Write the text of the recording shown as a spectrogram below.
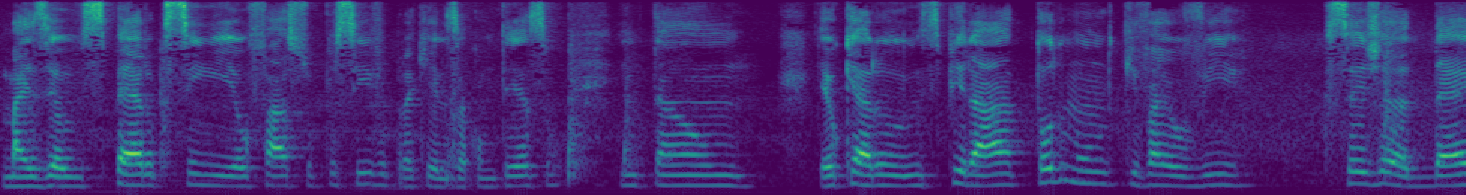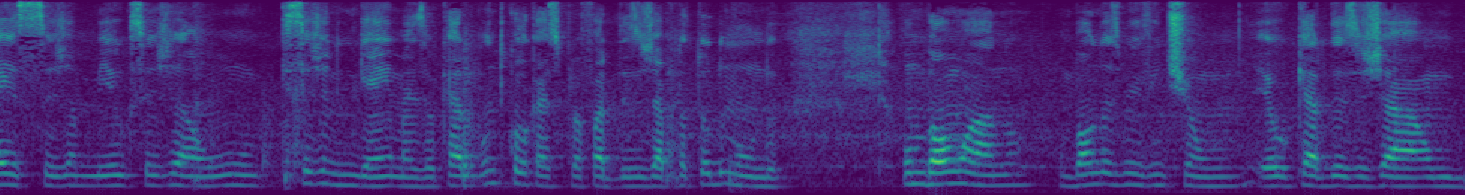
mas eu espero que sim e eu faço o possível para que eles aconteçam. Então, eu quero inspirar todo mundo que vai ouvir que seja 10, seja mil, que seja um, que seja ninguém, mas eu quero muito colocar isso para fora, desejar para todo mundo um bom ano, um bom 2021. Eu quero desejar um,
